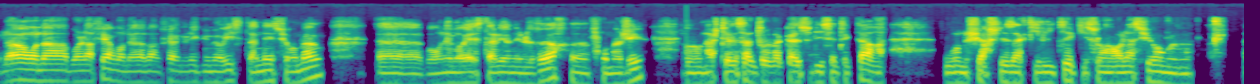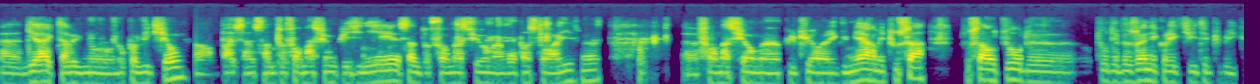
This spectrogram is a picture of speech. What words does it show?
là, on a, bon, la ferme, on a fait une légumerie cette année sûrement. Euh, bon, on aimerait installer un éleveur fromager. On a acheté un centre de vacances de 17 hectares où on cherche des activités qui sont en relation euh, direct avec nos, nos, convictions. On passe à un centre de formation cuisinier, centre de formation agro-pastoralisme, euh, formation euh, culture légumière, mais tout ça, tout ça autour de autour des besoins des collectivités publiques.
